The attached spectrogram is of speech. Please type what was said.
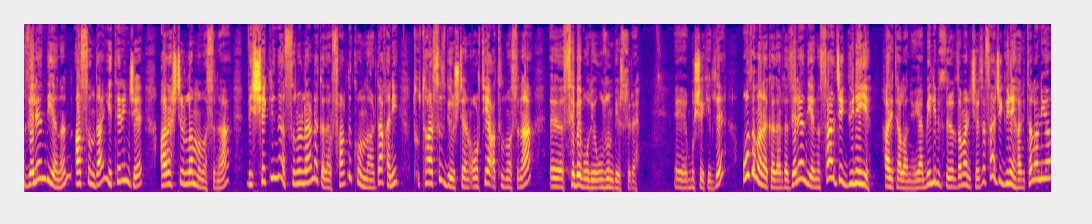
Zelandiya'nın aslında yeterince araştırılamamasına ve şeklinden sınırlarına kadar farklı konularda hani tutarsız görüşlerin ortaya atılmasına e, sebep oluyor uzun bir süre. E, bu şekilde. O zamana kadar da Zelandiya'nın sadece güneyi haritalanıyor. Yani belli bir süre zaman içerisinde sadece güney haritalanıyor.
